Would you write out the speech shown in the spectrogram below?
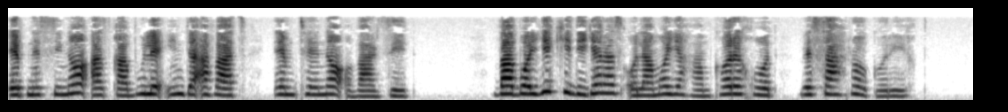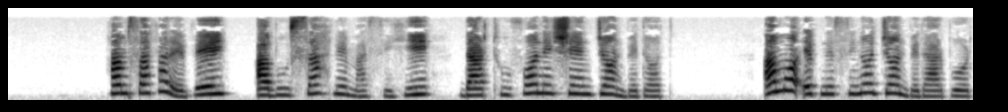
ابن سینا از قبول این دعوت امتناع ورزید. و با یکی دیگر از علمای همکار خود به صحرا گریخت. همسفر وی ابو سهل مسیحی در طوفان شن جان بداد. اما ابن سینا جان به در برد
